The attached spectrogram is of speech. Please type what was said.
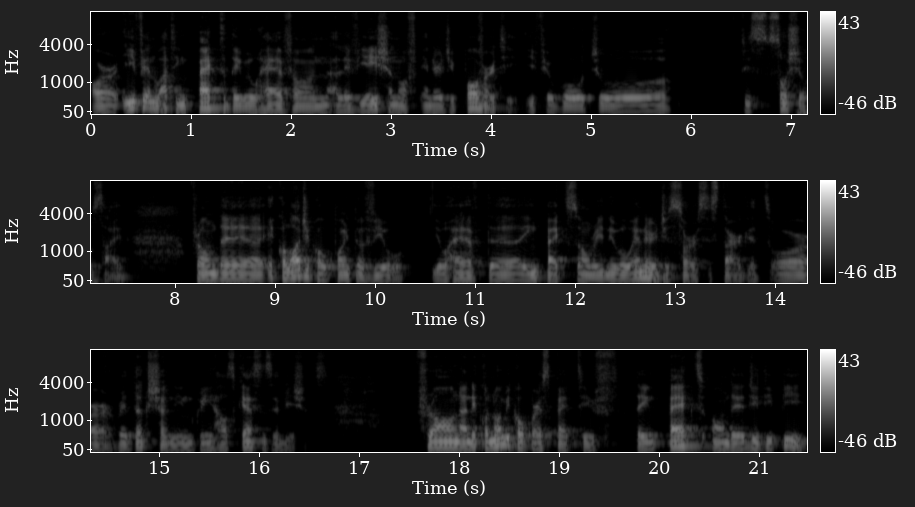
or even what impact they will have on alleviation of energy poverty if you go to this social side. From the ecological point of view, you have the impacts on renewable energy sources targets or reduction in greenhouse gases emissions. From an economical perspective, the impact on the GDP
